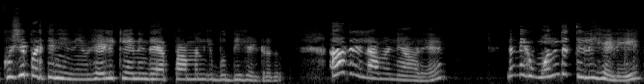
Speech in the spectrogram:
ಖುಷಿ ಪಡ್ತೀನಿ ನೀವು ಹೇಳಿಕೆ ಏನಿದೆ ಅಪ್ಪ ಅಮ್ಮನಿಗೆ ಬುದ್ಧಿ ಹೇಳಿರೋದು. ಆದ್ರೆ ಲಾವಣ್ಯ ಅವರೇ, ನನಗೆ ಒಂದು ತಿಳಿ ಹೇಳಿ.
